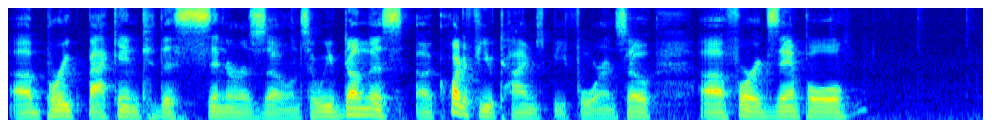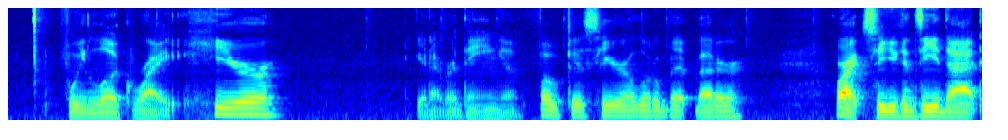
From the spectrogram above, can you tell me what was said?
uh, break back into the center zone. So we've done this uh, quite a few times before. And so, uh, for example, if we look right here, get everything in focus here a little bit better. All right, so you can see that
